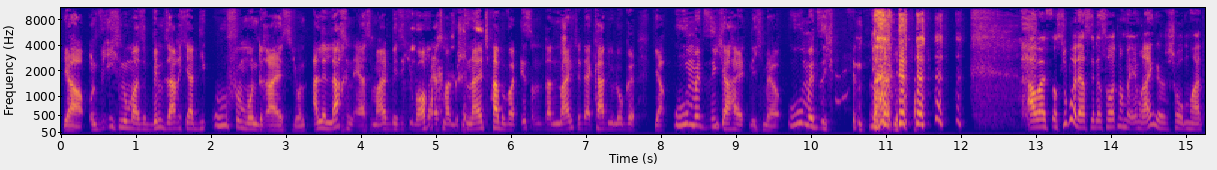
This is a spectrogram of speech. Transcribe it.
Ja, und wie ich nun mal so bin, sage ich ja die U35 und alle lachen erstmal, bis ich überhaupt erstmal geschnallt habe, was ist. Und dann meinte der Kardiologe, ja, U mit Sicherheit nicht mehr, U mit Sicherheit nicht mehr. Aber ist doch super, dass er das heute noch mal eben reingeschoben hat.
